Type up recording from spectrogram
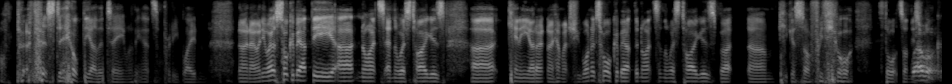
on purpose to help the other team. I think that's a pretty blatant no no. Anyway, let's talk about the uh, Knights and the West Tigers. Uh, Kenny, I don't know how much you want to talk about the Knights and the West Tigers, but um, kick us off with your thoughts on this well, one. look,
